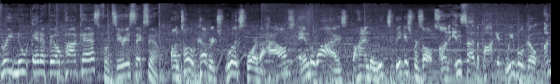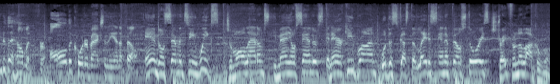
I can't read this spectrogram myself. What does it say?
three new NFL podcasts from SiriusXM. On Total Coverage, we'll explore the hows and the whys behind the week's biggest results. On Inside the Pocket, we will go under the helmet for all the quarterbacks in the NFL. And on 17 weeks, Jamal Adams, Emmanuel Sanders, and Eric Ebron will discuss the latest NFL stories straight from the locker room.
